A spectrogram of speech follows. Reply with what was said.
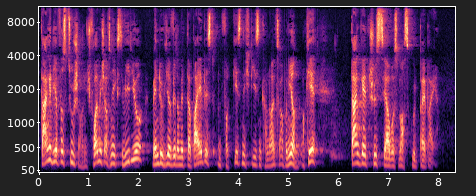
Danke dir fürs Zuschauen. Ich freue mich aufs nächste Video, wenn du hier wieder mit dabei bist und vergiss nicht, diesen Kanal zu abonnieren. Okay? Danke, tschüss, servus, mach's gut, bye bye.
